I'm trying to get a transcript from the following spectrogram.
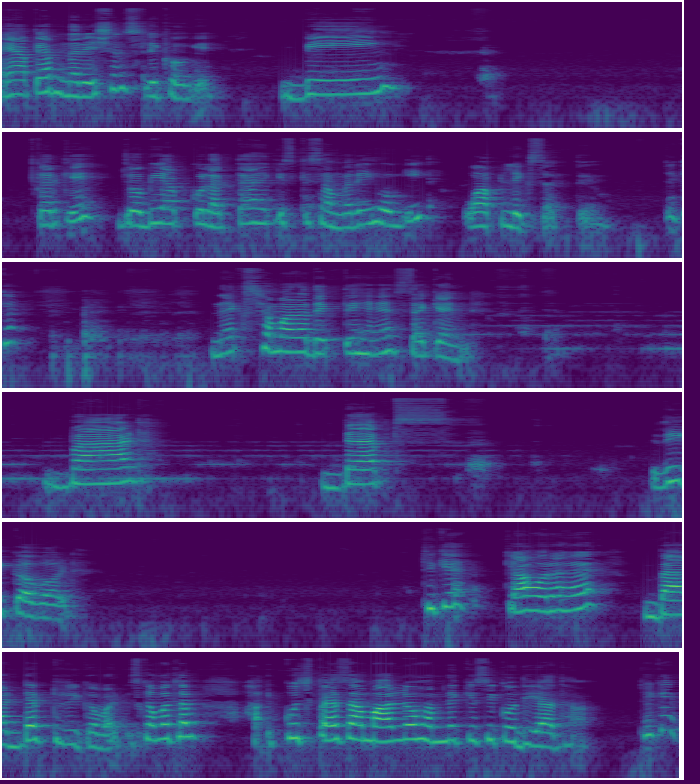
यहाँ पे आप नरेशन लिखोगे। बींग करके जो भी आपको लगता है कि इसकी समरी होगी, वो आप लिख सकते हो। ठीक है? नेक्स्ट हमारा देखते हैं सेकंड बैड डेप्स रिकवर्ड ठीक है? क्या हो रहा है? बैड डेप्ट रिकवर्ड इसका मतलब कुछ पैसा मान लो, हमने किसी को दिया था। ठीक है?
